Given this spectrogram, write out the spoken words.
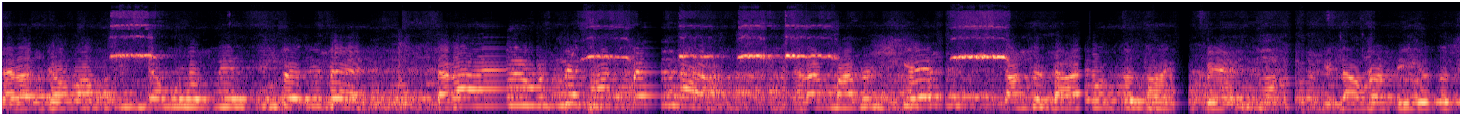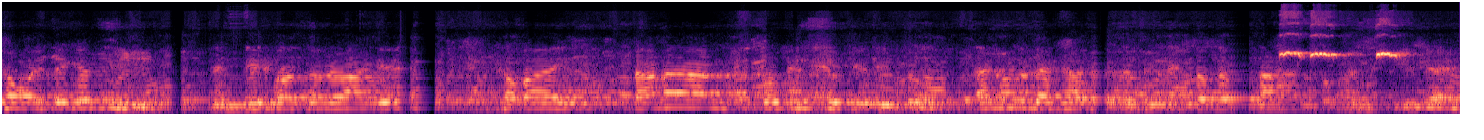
যারা জবাবদিহিতামূলক নেতৃত্ব দিবেন তারা আইনের উঠতে থাকবেন। তারা মানুষকে কাছে দায়বদ্ধ থাকবেন কিন্তু আমরা বিগত সময় দেখেছি যে নির্বাচনের আগে সবাই নানান প্রতিশ্রুতি দিত। এখনও দেখা যাচ্ছে ধরনের নানান প্রতিশ্রুতি দেয়।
